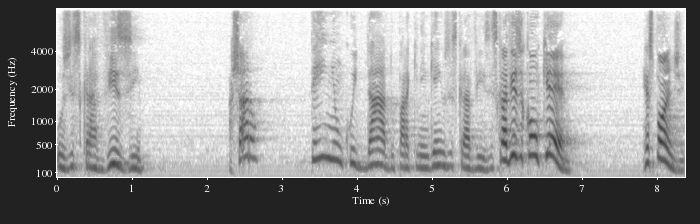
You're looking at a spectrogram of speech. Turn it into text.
os escravize. Acharam? Tenham cuidado para que ninguém os escravize. Escravize com o quê? Responde.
